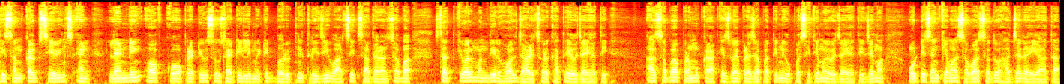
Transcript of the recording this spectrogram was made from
The Sankalp savings and lending of cooperative society limited ભરૂચની ત્રીજી વાર્ષિક સાધારણ સભા સતકેવલ મંદિર હોલ જાડેશ્વર ખાતે યોજાઈ હતી. આ સભા પ્રમુખ રાકેશભાઈ પ્રજાપતિની ઉપસ્થિતિમાં યોજાઈ હતી, જેમાં મોટી સંખ્યામાં સભાસદો હાજર રહ્યા હતા.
